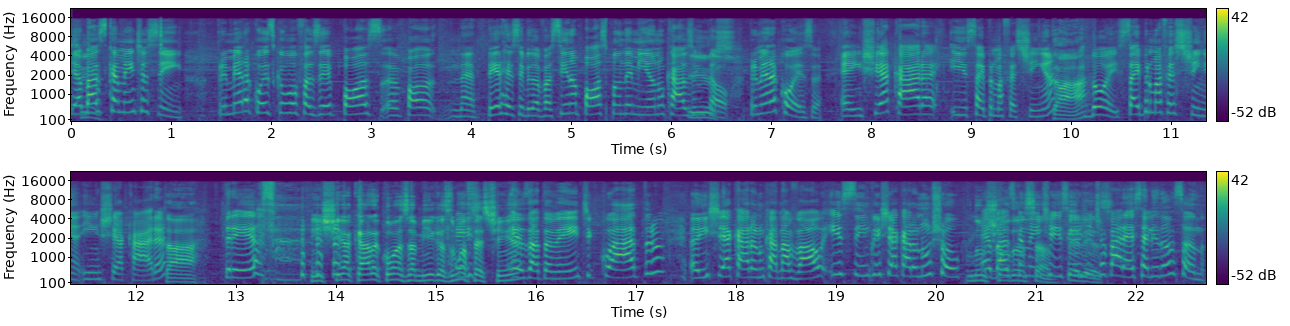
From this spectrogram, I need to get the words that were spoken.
E é sim. basicamente assim: primeira coisa que eu vou fazer pós, eh, pós né, ter recebido a vacina, pós-pandemia, no caso, Isso. então. Primeira coisa é encher a cara e sair pra uma festinha. Tá. Dois, sair pra uma festinha e encher a cara. Tá. Três. Encher a cara com as amigas numa enche- festinha. Exatamente. Quatro, encher a cara no carnaval. E cinco, encher a cara num show. Num é show basicamente dançando. isso que a Beleza. gente aparece ali dançando.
